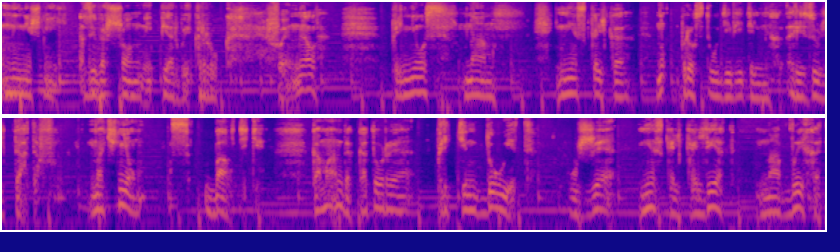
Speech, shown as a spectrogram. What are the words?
Нынешний завершенный первый круг ФНЛ принес нам несколько, ну, просто удивительных результатов. Начнем с Балтики. Команда, которая претендует уже несколько лет на выход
